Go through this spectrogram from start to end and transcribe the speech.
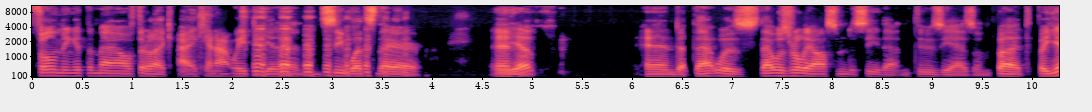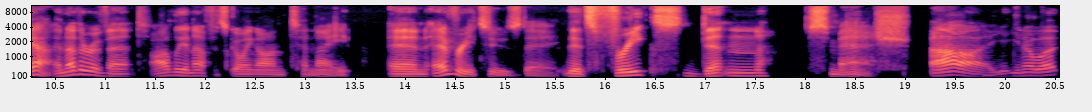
foaming at the mouth. They're like, I cannot wait to get in and see what's there. And Yep. And that was that was really awesome to see that enthusiasm but but yeah another event oddly enough it's going on tonight and every tuesday it's freaks denton smash Ah, you know what?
